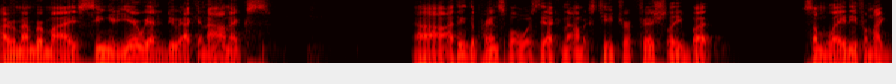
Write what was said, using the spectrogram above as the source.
I remember my senior year, we had to do economics. Uh, I think the principal was the economics teacher officially, but some lady from like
